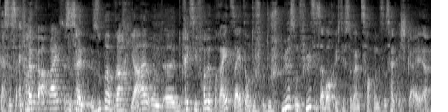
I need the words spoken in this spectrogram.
das ist einfach, abreißen. es ist halt super brachial und äh, du kriegst die volle Breitseite und du, du spürst und fühlst es aber auch richtig so beim Zocken und das ist halt echt geil, ja.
